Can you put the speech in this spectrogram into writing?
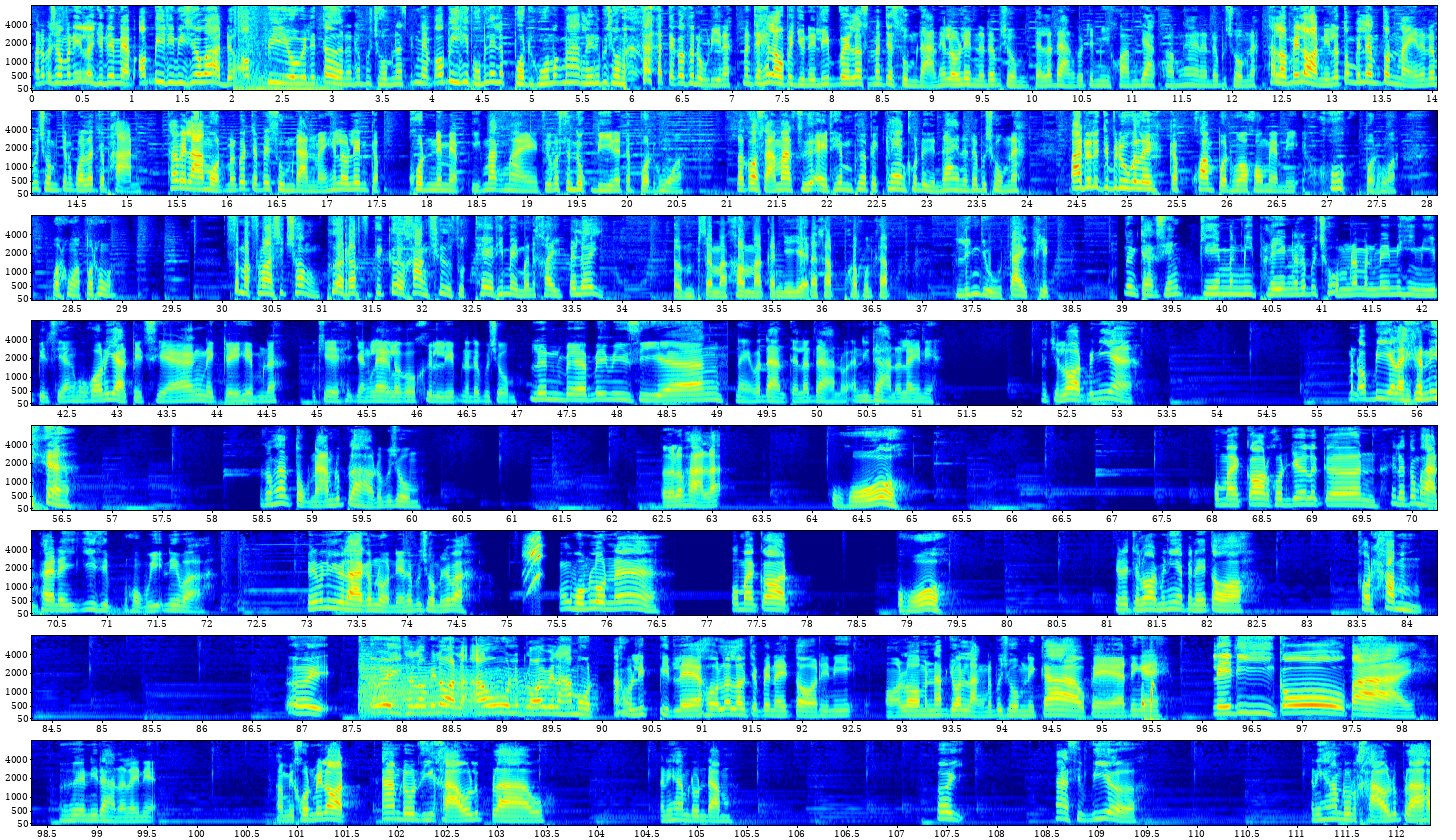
ท่านผู้ชมวันนี้เราอยู่ในแมปออบบี้ที่มีชื่อว่า The Obby Operator นะท่านผู้ชมนะเป็นแมปออบบี้ที่ผมเล่นแล้วปวดหัวมากๆเลยท่านผู้ชม แต่ก็สนุกดีนะ มันจะให้เราไปอยู่ในลิฟต์ไว้ยแล้วมันจะสุ่มด่านให้เราเล่นนะท่านผู้ชม แต่ละด่านก็จะมีความยากความง่ายนะท่านผู้ชมนะถ้าเราไม่รอดนี่เราต้องไปเริ่มต้นใหม่นะท่านผู้ชมจนกว่าเราจะผ่าน ถ้าเวลาหมดมันก็จะไปสุ่มด่านใหม่ให้เราเล่นกับคนในแมปอีกมากมาย ถือว่าสนุกดีนะแต่ปวดหัว แล้วก็สามารถซื้อไอเทมเพื่อไปแกล้งคนอื่นได้นะท่านผู้ชมนะไปเดี๋ยวเราจะไปดูกันเลยกับความปวดหัวของแมปนี้โอ้ปวดหัวปวดหัวปวดหัว สมัครสมาชิกช่องเพื่อรับสติกเกอร์ข้างชื่อสุดเท่ที่ไม่เหมือนใครไปเลย เอิมสมัครเข้ามากันเยอะๆนะครับ ขอบคุณครับ ลิงก์อยู่ใต้คลิป เนื่องจากเสียงเกมมันมีเพลงนะท่านผู้ชมนะ มันไม่ไม่มีปิดเสียง ผมขออนุญาตปิดเสียงในเกมนะ โอเค อย่างแรกเราก็ขึ้นลิฟต์นะท่านผู้ชม เล่นแบบไม่มีเสียง ไหนว่าด่านแต่ละด่านวะอันนี้ด่านอะไรเนี่ย เราจะรอดไหมเนี่ย มันออบบี้อะไรกันเนี่ยเรา ต้องห้ามตกน้ำหรือเปล่าท่านผู้ชม เออเราผ่านละ โอ้โห โอ้ my god คนเยอะเหลือเกินเฮ้ยเราต้องผ่านภายใน 26 วินี่ว่าเฮ้ยมันมีเวลากำหนดเนี่ยท่านผู้ชมใช่ปะของผมหล่นนะโอ้ my god โอ้โหเฮ้เราจะรอดไหมเนี่ยไปไหนต่อ เข้าถ้ำเอ้ย เอ้ย ถ้าเราไม่รอดละเอาเรียบร้อยเวลาหมด เอาลิฟต์ปิดแล้วแล้วเราจะไปไหนต่อทีนี้ อ๋อ รอมันนับย้อนหลังท่านผู้ชมในเก้าแปดนี่ไงเลดี้โก้ไปเฮ้ยอันนี้ด่านอะไรเนี่ย เอามีคนไม่รอด ห้ามโดนสีขาวหรือเปล่า อันนี้ห้ามโดนดำเฮ้ยห้าสิบวิเหรออันนี้ห้ามโดนขาวหรือเปล่า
